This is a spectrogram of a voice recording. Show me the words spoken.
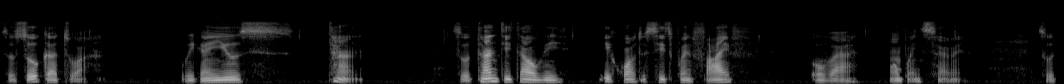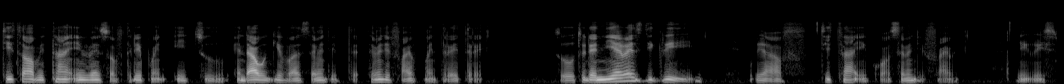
So SOHCAHTOA, we can use tan. So tan theta will be equal to 6.5 over 1.7. So theta will be tan inverse of 3.82 and that will give us 75.33. So to the nearest degree, we have theta equals 75 degrees.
